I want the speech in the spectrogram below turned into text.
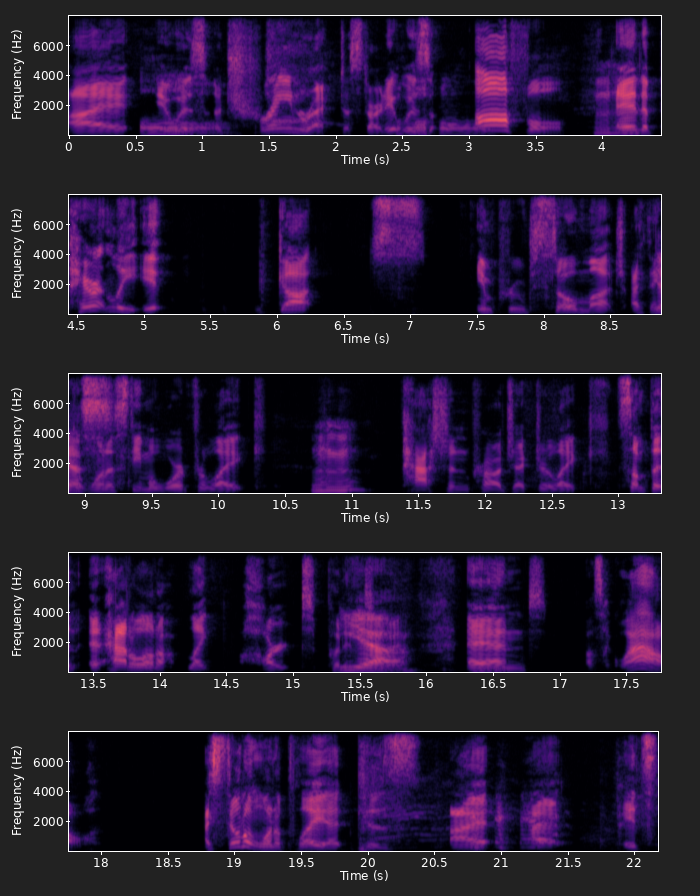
I it was Oh. a train wreck to start. It was Oh. awful. Mhm. And apparently it got s- improved so much. I think Yes. it won a Steam award for like Mhm. passion project or like something. It had a lot of like heart put into yeah it. And I was like, wow. I still don't want to play it because I I it's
